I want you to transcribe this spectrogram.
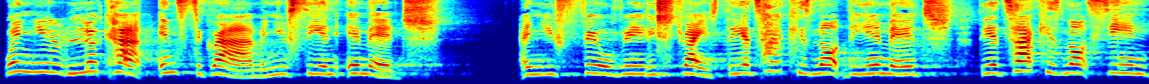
When you look at Instagram and you see an image, and you feel really strange. The attack is not the image. The attack is not seeing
